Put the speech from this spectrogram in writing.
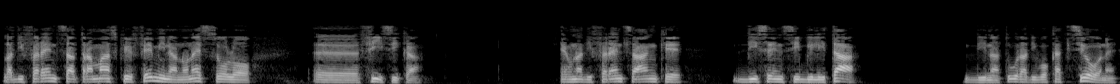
La differenza tra maschio e femmina non è solo eh, fisica, è una differenza anche di sensibilità, di natura, di vocazione.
